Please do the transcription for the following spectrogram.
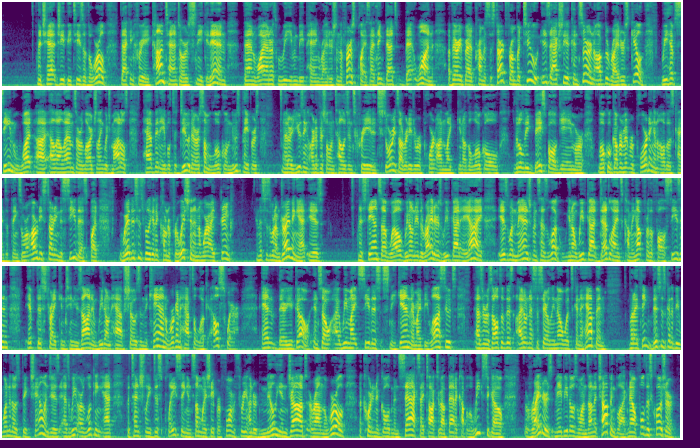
the chat GPTs of the world that can create content or sneak it in, then why on earth would we even be paying writers in the first place? And I think that's one, a very bad premise to start from, but two, is actually a concern of the Writers Guild. We have seen what uh, LLMs or large language models have been able to do. There are some local newspapers that are using artificial intelligence created stories already to report on like you know the local little league baseball game or local government reporting and all those kinds of things. So we're already starting to see this but where this is really going to come to fruition and where i think and this is what i'm driving at is the stance of well we don't need the writers we've got ai is when management says look you know we've got deadlines coming up for the fall season. If this strike continues on and we don't have shows in the can we're going to have to look elsewhere. And there you go. And so I, we might see this sneak in there might be lawsuits. As a result of this i don't necessarily know what's going to happen but I think this is going to be one of those big challenges as we are looking at potentially displacing in some way, shape, or form 300 million jobs around the world, according to Goldman Sachs. I talked about that a couple of weeks ago. Writers may be those ones on the chopping block. Now, full disclosure,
